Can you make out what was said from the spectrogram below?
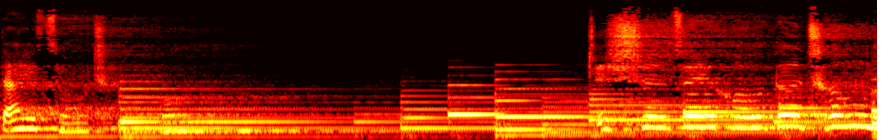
带走沉默，只是最后的承诺，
